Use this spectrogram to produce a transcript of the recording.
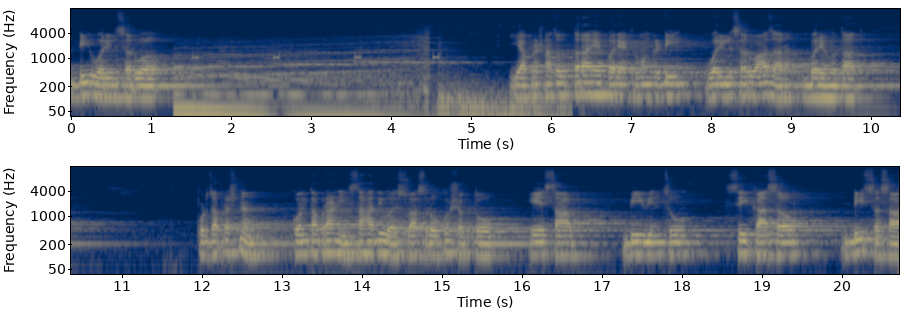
डी वरील सर्व. या प्रश्नाचं उत्तर आहे पर्याय क्रमांक डी वरील सर्व आजार बरे होतात. पुढचा प्रश्न कोणता प्राणी सहा दिवस श्वास रोखू शकतो? ए साप बी विंचू सी कासव डी ससा.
